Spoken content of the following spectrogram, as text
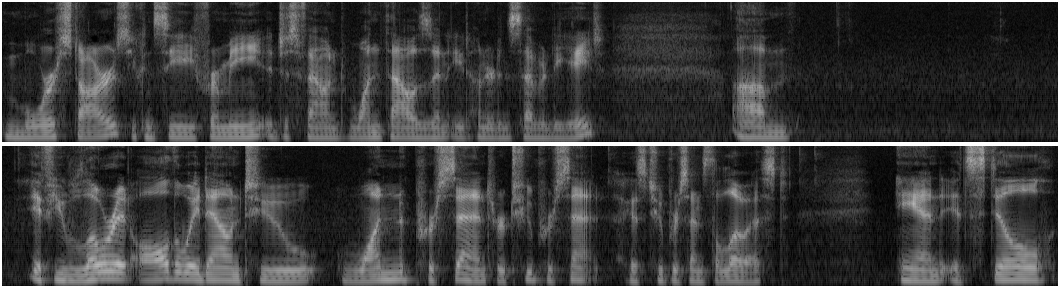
more stars. You can see for me, it just found 1,878. Um, if you lower it all the way down to 1% or 2%, I guess 2% is the lowest, and it's still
